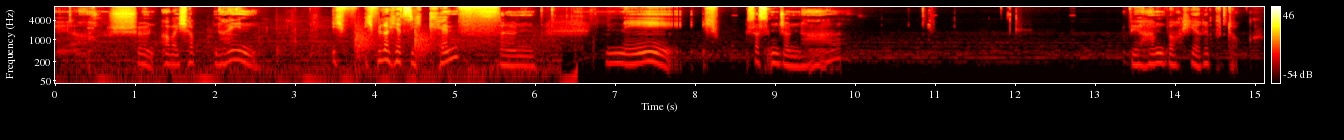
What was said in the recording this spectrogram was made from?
Ja, schön. Aber ich hab. Nein. Ich, ich will euch jetzt nicht kämpfen. Nee. Ich, ist das im Journal? Wir haben doch hier Ripdog.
